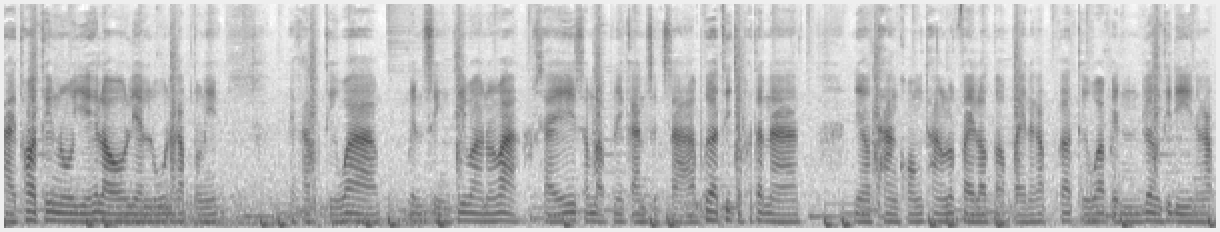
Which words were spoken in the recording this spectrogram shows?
ถ่ายทอดเทคโนโลยีให้เราเรียนรู้นะครับตรงนี้นะครับ ถือว่าเป็นสิ่งที่ว่าน้อยว่าใช้สำหรับในการศึกษาเพื่อที่จะพัฒนา แนวทางของทางรถไฟเราต่อไปนะครับ ก็ถือว่าเป็นเรื่องที่ดีนะครับ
